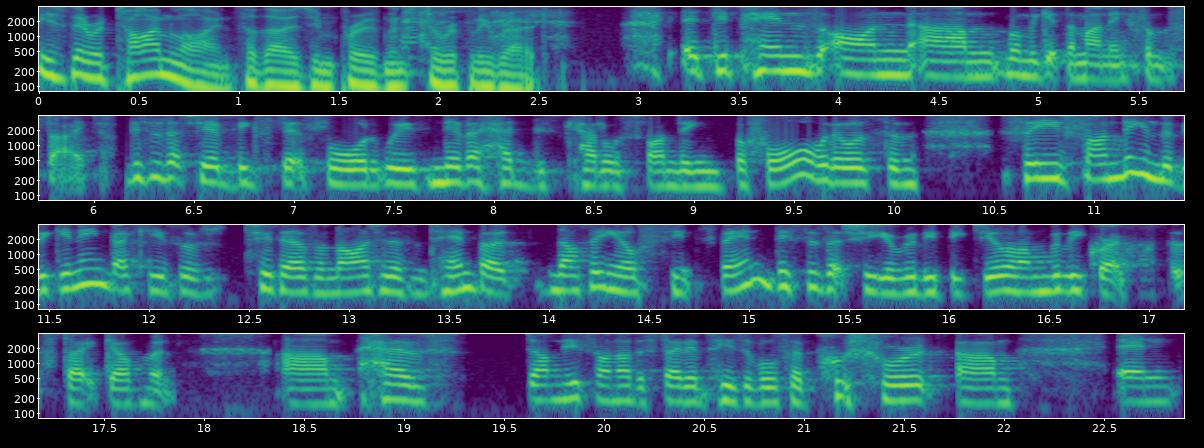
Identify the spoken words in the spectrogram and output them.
is there a timeline for those improvements to Ripley Road? It depends on um, when we get the money from the state. This is actually a big step forward. We've never had this catalyst funding before. There was some seed funding in the beginning back in sort of 2009, 2010, but nothing else since then. This is actually a really big deal, and I'm really grateful that the state government um, have done this. I know the state MPs have also pushed for it, um, and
